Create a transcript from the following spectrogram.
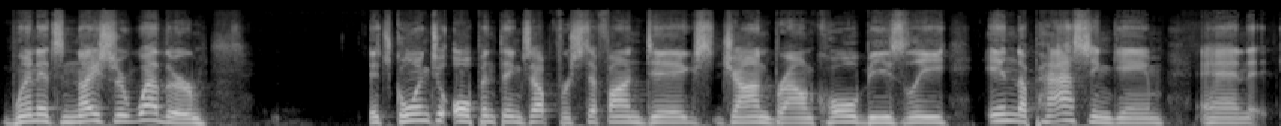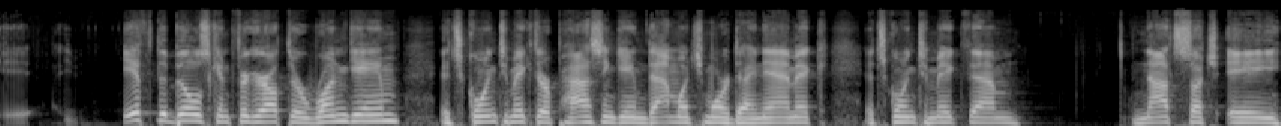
when it's nicer weather, it's going to open things up for Stefon Diggs, John Brown, Cole Beasley in the passing game. And if the Bills can figure out their run game, it's going to make their passing game that much more dynamic. It's going to make them not such a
